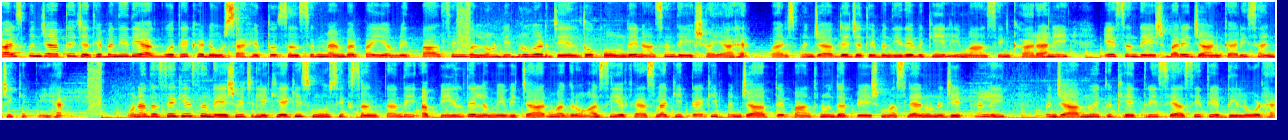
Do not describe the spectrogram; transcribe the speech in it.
ਵਾਰਿਸ ਪੰਜਾਬ ਦੇ ਜਥੇਬੰਦੀ ਦੇ ਆਗੂ ਅਤੇ ਖਡੂਰ ਸਾਹਿਬ ਤੋਂ ਸੰਸਦ ਮੈਂਬਰ ਭਾਈ ਅੰਮ੍ਰਿਤਪਾਲ ਸਿੰਘ ਵੱਲੋਂ ਡਿਬਰੂਗੜ੍ਹ ਜੇਲ੍ਹ ਤੋਂ ਕੌਮ ਦੇ ਨਾਂ ਸੰਦੇਸ਼ ਆਇਆ ਹੈ। ਵਾਰਿਸ ਪੰਜਾਬ ਦੇ ਜਥੇਬੰਦੀ ਦੇ ਵਕੀਲ ਇਮਾਨ ਸਿੰਘ ਖਾਰਾ ਨੇ ਇਸ ਸੰਦੇਸ਼ ਬਾਰੇ ਜਾਣਕਾਰੀ ਸਾਂਝੀ ਕੀਤੀ ਹੈ। ਉਹਨਾਂ ਦੱਸਿਆ ਕਿ ਇਸ ਸੰਦੇਸ਼ ਵਿੱਚ ਲਿਖਿਆ ਕਿ ਸਮੂਹ ਸਿੱਖ ਸੰਗਤਾਂ ਦੀ ਅਪੀਲ ਤੇ ਲੰਮੀ ਵਿਚਾਰ ਮਗਰੋਂ ਅਸੀਂ ਇਹ ਫੈਸਲਾ ਕੀਤਾ ਕਿ ਪੰਜਾਬ ਤੇ ਪੰਥ ਨੂੰ ਦਰਪੇਸ਼ ਮਸਲਿਆਂ ਨੂੰ ਨਜਿੱਠਣ ਲਈ ਪੰਜਾਬ ਨੂੰ ਇੱਕ ਖੇਤਰੀ ਸਿਆਸੀ ਧਿਰ ਦੀ ਲੋੜ ਹੈ।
